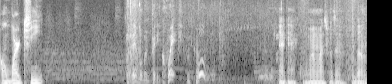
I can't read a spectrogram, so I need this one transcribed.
Homework sheet. Well, they're moving pretty quick. Woo. Okay, where am I supposed to? Boom.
